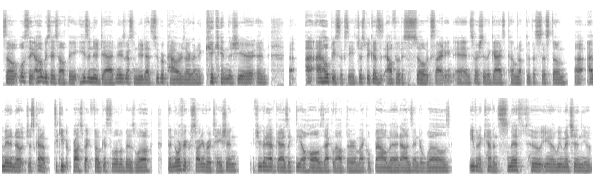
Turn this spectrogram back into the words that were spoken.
So we'll see. I hope he stays healthy. He's a new dad. Maybe he's got some new dad superpowers that are going to kick in this year. And I, I, hope he succeeds just because his outfield is so exciting. And especially the guys coming up through the system. Uh, I made a note just kind of to keep it prospect focused a little bit as well. The Norfolk starting rotation, if you're going to have guys like DL Hall, Zach Lowther, Michael Baumann, Alexander Wells, even a Kevin Smith, who you know we mentioned, you know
